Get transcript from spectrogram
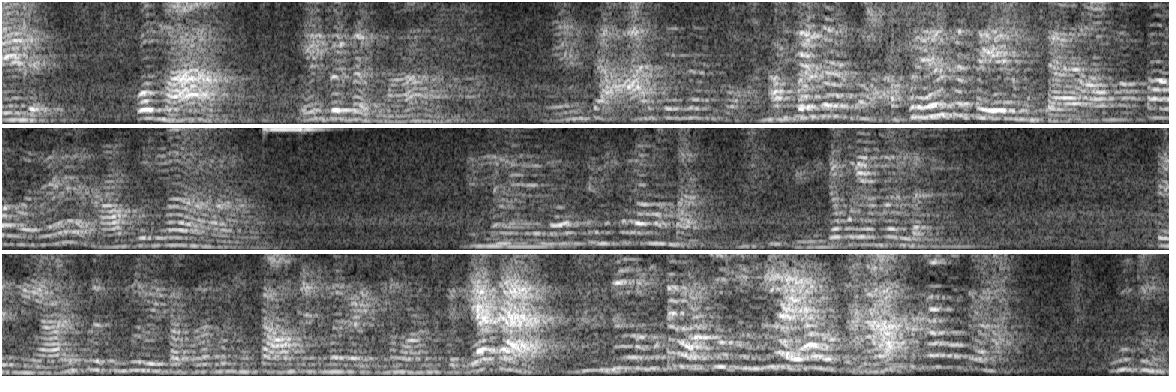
ஏழு. போதுமா? ஏழு பேர் தான் இருக்குமா? ஆறு பேர் தான் இருக்கும். அஞ்சு அப்புறம் பேர் தான் இருக்கும். அப்புறம் எதுக்கு ஏழு முட்டை? அவங்க அப்பா வருவாரு. அவர்லாம் திங்க முடியாமல இல்ல. சரி நீ அடுப்புல சிம்பிள் வைத்து அப்பதான் இந்த முட்டை ஆம்லெட் மாதிரி கிடைக்கணும் உடஞ்சு போய் ஏத்த இதுல ஒரு முட்டை உடச்சு ஏன் ஊத்த ஊத்தணும்?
